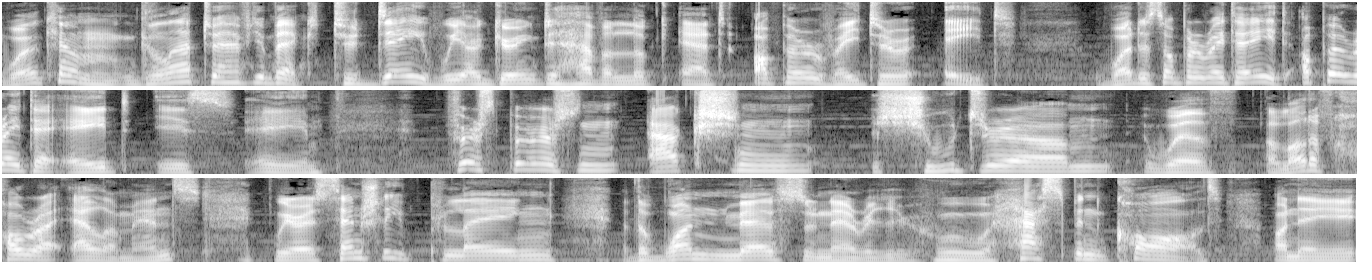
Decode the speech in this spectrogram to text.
Welcome, glad to have you back. Today we are going to have a look at Operator 8. What is Operator 8? Operator 8 is a first-person action shooter um, with a lot of horror elements. We are essentially playing the one mercenary who has been called on a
